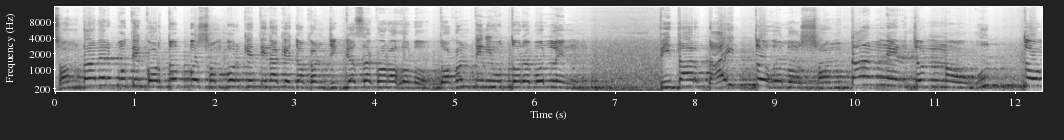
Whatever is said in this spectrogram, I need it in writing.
সন্তানের প্রতি কর্তব্য সম্পর্কে তিনাকে যখন জিজ্ঞাসা করা হলো, তখন তিনি উত্তরে বললেন, পিতার দায়িত্ব হলো সন্তানের জন্য উত্তম,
